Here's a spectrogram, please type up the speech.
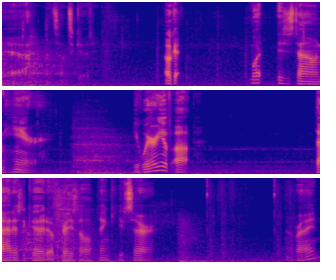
Yeah, that sounds good. Okay. What is down here? Be wary of up. That is a good appraisal. Thank you, sir. All right.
